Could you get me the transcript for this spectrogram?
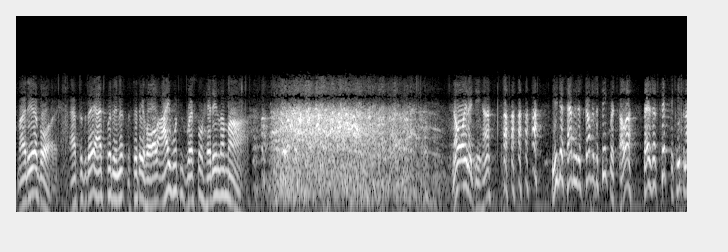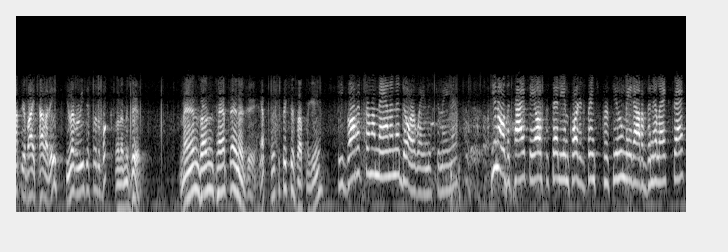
My dear boy, after the day I put in at the City Hall, I wouldn't wrestle Hedy Lamarr. No energy, huh? you just haven't discovered the secret, fella. There's a trick to keeping up your vitality. You ever read this little book? Well, let me see it. Man's Untapped Energy. Yep. Where'd you pick this up, McGee? He bought it from a man in a doorway, Mr. Mayor. You know the type. They also sell you imported French perfume made out of vanilla extract.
